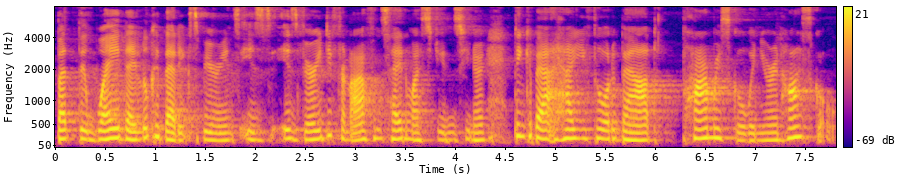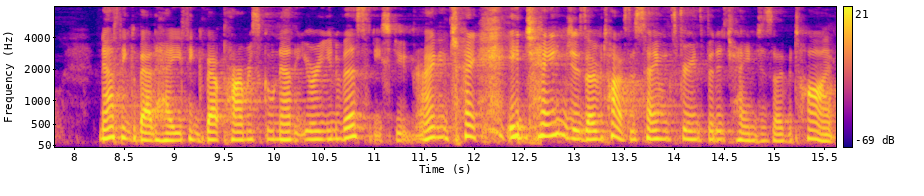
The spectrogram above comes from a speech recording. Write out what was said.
but the way they look at that experience is, is very different. I often say to my students, you know, think about how you thought about primary school when you're in high school. Now think about how you think about primary school now that you're a university student, right? It, cha- it changes over time. It's the same experience, but it changes over time.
